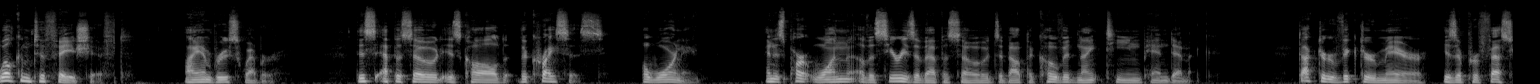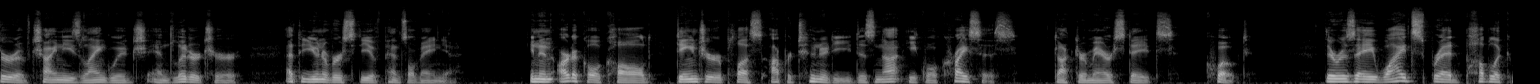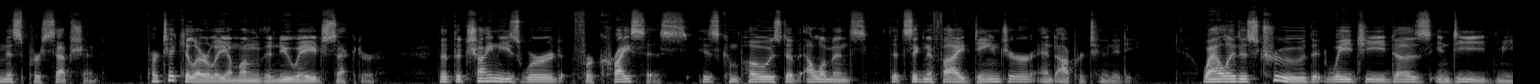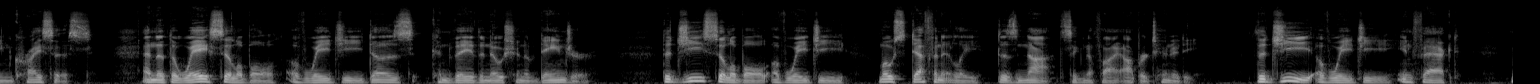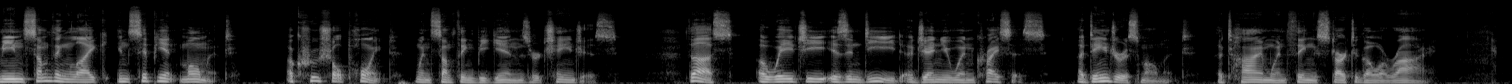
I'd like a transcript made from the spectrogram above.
Welcome to Phase Shift. I am Bruce Weber. This episode is called The Crisis A Warning and is part one of a series of episodes about the COVID 19 pandemic. Dr. Victor Mair is a professor of Chinese language and literature at the University of Pennsylvania. In an article called Danger plus Opportunity Does Not Equal Crisis, Dr. Mair states, quote, there is a widespread public misperception, particularly among the New Age sector, that the Chinese word for crisis is composed of elements that signify danger and opportunity. While it is true that Weiji does indeed mean crisis, and that the Wei syllable of Weiji does convey the notion of danger, the Ji syllable of Weiji most definitely does not signify opportunity. The Ji of Wei Ji, in fact, means something like incipient moment, a crucial point when something begins or changes. Thus, a Wei Ji is indeed a genuine crisis, a dangerous moment, a time when things start to go awry.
